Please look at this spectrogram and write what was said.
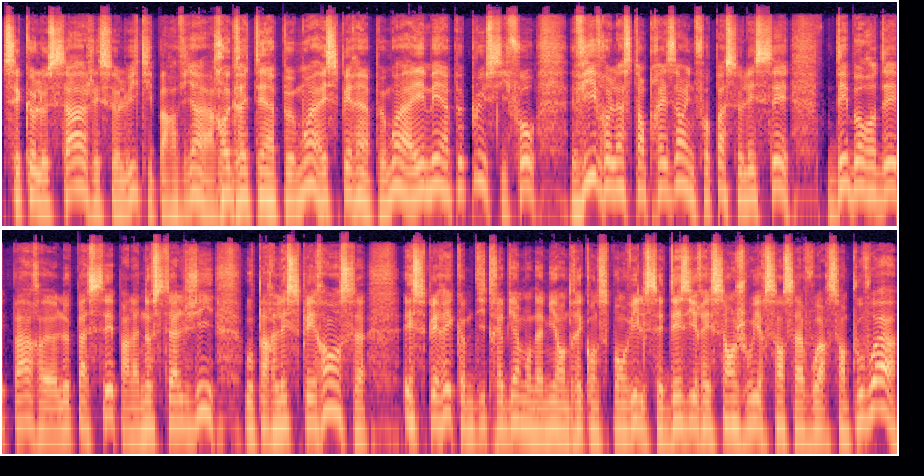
c'est que le sage est celui qui parvient à regretter un peu moins, à espérer un peu moins, à aimer un peu plus. Il faut vivre l'instant présent, il ne faut pas se laisser déborder par le passé, par la nostalgie ou par l'espérance Espérer, comme dit très bien mon ami André Comte-Sponville, c'est désirer sans jouir, sans savoir, sans pouvoir.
